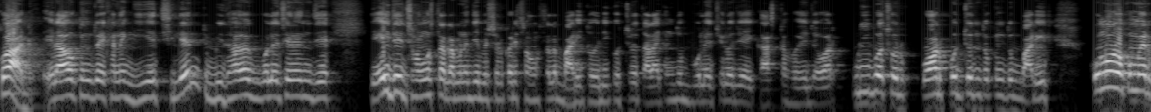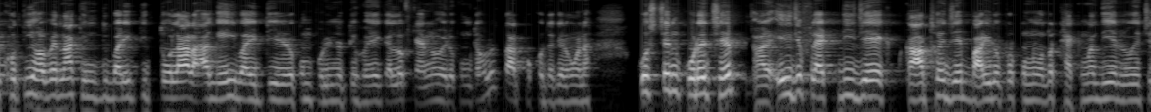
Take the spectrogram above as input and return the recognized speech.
স্কোয়াড এরাও কিন্তু এখানে গিয়েছিলেন। বিধায়ক বলেছিলেন যে, এই যে সংস্থাটা মানে যে বেসরকারি সংস্থাটা বাড়ি তৈরি করছিল, তারা কিন্তু বলেছিল যে, এই কাজটা হয়ে যাওয়ার কুড়ি বছর পর পর্যন্ত কিন্তু বাড়ির কোনো রকমের ক্ষতি হবে না, কিন্তু বাড়িটি তোলার আগেই বাড়িটির এরকম পরিণতি হয়ে গেল। কেন এরকমটা হলো? তার পক্ষ থেকে এরকম একটা কোশ্চেন করেছে, আর এই যে ফ্ল্যাটটি যে কাত হয়ে যে বাড়ির ওপর কোনো মতো ঠেকনা দিয়ে রয়েছে,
